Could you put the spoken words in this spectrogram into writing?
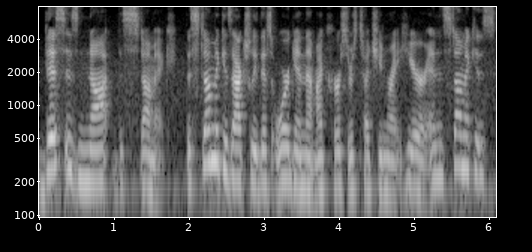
this is not the stomach. The stomach is actually this organ that my cursor is touching right here, and the stomach is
